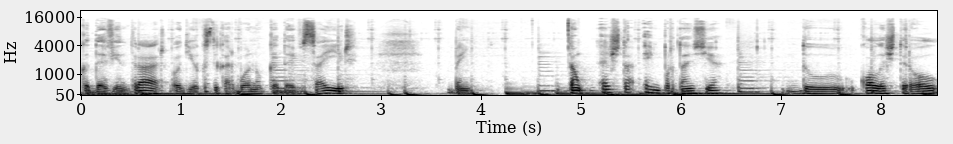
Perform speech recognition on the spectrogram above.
que deve entrar ou dióxido de carbono que deve sair. Bem, então esta é a importância do colesterol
